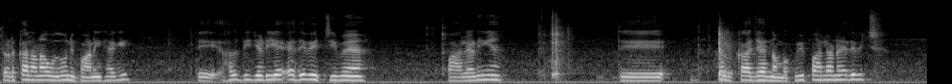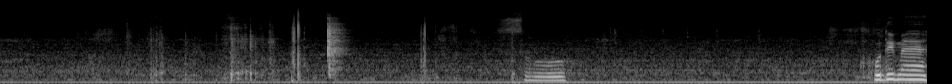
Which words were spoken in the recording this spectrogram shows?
ਤੜਕਾ ਲਾਣਾ ਉਦੋਂ ਨਹੀਂ ਪਾਣੀ ਹੈਗੀ। ਤੇ ਹਲਦੀ ਜਿਹੜੀ ਹੈ ਇਹਦੇ ਵਿੱਚ ਹੀ ਮੈਂ ਪਾ ਲੈਣੀ ਹੈ ਤੇ ਹਲਕਾ ਜਿਹਾ ਨਮਕ ਵੀ ਪਾ ਲੈਣਾ ਇਹਦੇ ਵਿੱਚ। ਸੋ ਖੁਦ ਹੀ ਮੈਂ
